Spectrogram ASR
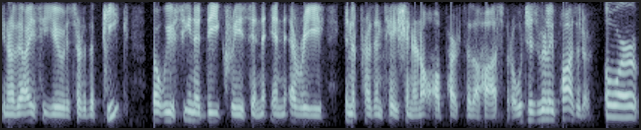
you know, the ICU is sort of the peak, but we've seen a decrease in, in every in the presentation in all parts of the hospital, which is really positive. Or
